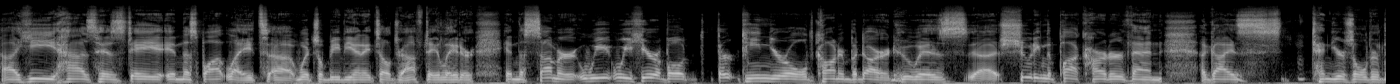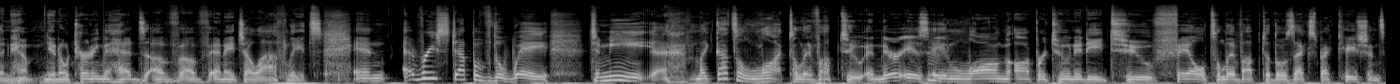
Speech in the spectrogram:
uh, he has his day day in the spotlight, uh, which will be the NHL draft day later in the summer, we, we hear about 13 year old Connor Bedard, who is uh, shooting the puck harder than a guy's 10 years older than him, you know, turning the heads of, of NHL athletes. And every step of the way, to me, uh, like that's a lot to live up to. And there is a long opportunity to fail to live up to those expectations.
